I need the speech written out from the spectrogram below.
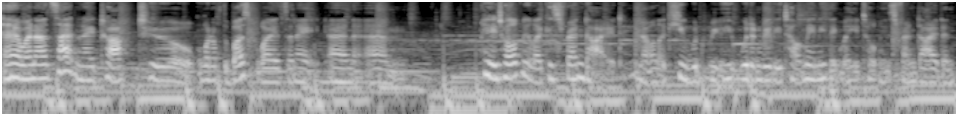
And I went outside and I talked to one of the busboys and I and um, he told me like his friend died you know like he would re- he wouldn't really tell me anything but he told me his friend died and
